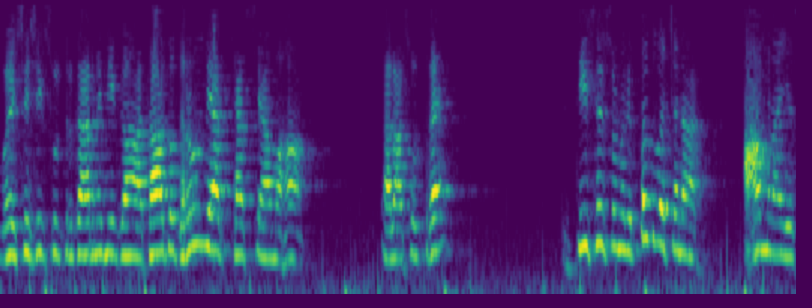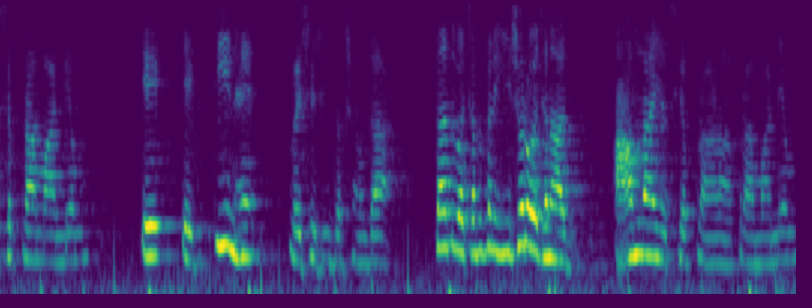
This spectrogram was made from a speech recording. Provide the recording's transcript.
वैशेषिक सूत्रकार ने भी कहा था तो धर्म व्याख्या श्याम। पहला सूत्र है। तीसरे सूत्र में तद वचना आमना से प्रामाण्यम एक एक, तीन है वैशेषिक दर्शन का। तद वचन पर ईश्वर वचनाद आमना से प्राणा प्रामाण्यम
